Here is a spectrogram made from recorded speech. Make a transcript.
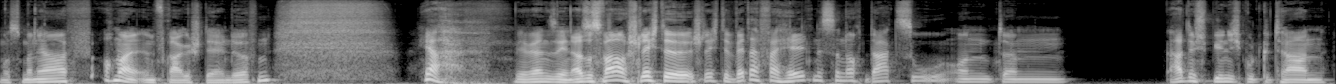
Muss man ja auch mal in Frage stellen dürfen. Ja, wir werden sehen. Also es waren auch schlechte, schlechte Wetterverhältnisse noch dazu und ähm, hat dem Spiel nicht gut getan.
